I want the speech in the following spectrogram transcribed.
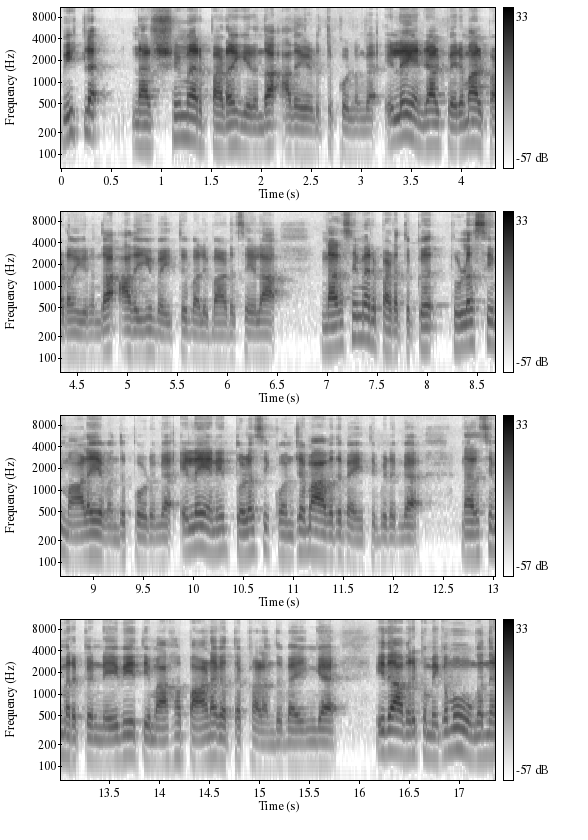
வீட்டில் நரசிம்மர் படம் இருந்தால் அதை எடுத்துக்கொள்ளுங்க. இல்லை என்றால் பெருமாள் படம் இருந்தால் அதையும் வைத்து வழிபாடு செய்யலாம். நரசிம்மர் படத்துக்கு துளசி மாலையை வந்து போடுங்க. இல்லையெனில் துளசி கொஞ்சமாவது வைத்து விடுங்க. நரசிம்மருக்கு நெய்வேத்தியமாக பானகத்தை கலந்து வைங்க. இது அவருக்கு மிகவும் உகந்த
